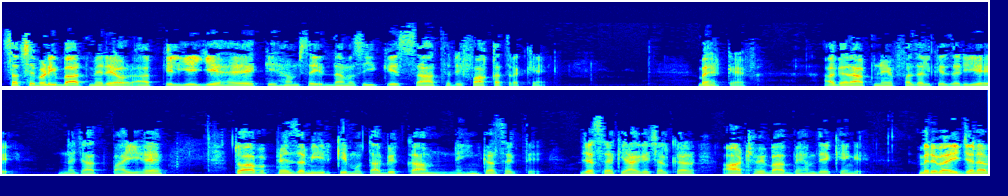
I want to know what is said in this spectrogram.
سب سے بڑی بات میرے اور آپ کے لیے یہ ہے کہ ہم سیدہ مسیح کے ساتھ رفاقت رکھیں۔ بہرکیف اگر آپ نے فضل کے ذریعے نجات پائی ہے، تو آپ اپنے ضمیر کے مطابق کام نہیں کر سکتے، جیسا کہ آگے چل کر آٹھویں باب میں ہم دیکھیں گے۔ میرے بھائی، جناب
